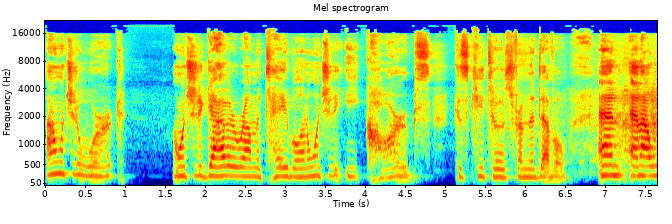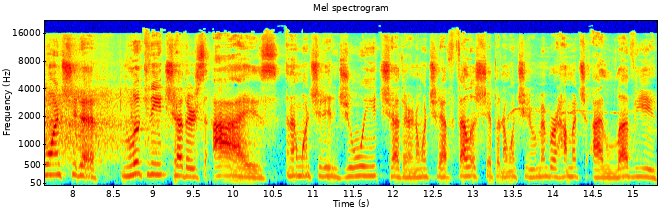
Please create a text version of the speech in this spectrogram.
I don't want you to work. I want you to gather around the table and I want you to eat carbs. Because keto is from the devil. And, and I want you to look in each other's eyes and I want you to enjoy each other and I want you to have fellowship and I want you to remember how much I love you.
